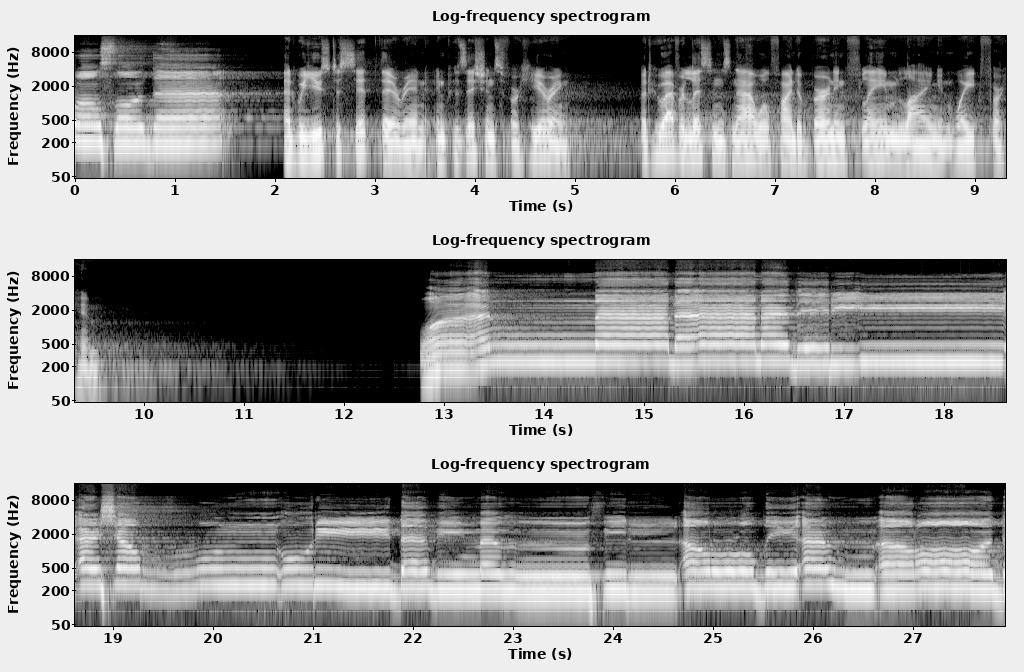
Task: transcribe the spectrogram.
رصدا And we used to sit therein in positions for hearing, but whoever listens now will find a burning flame lying in wait for him. وأنا لا ندري أشر أريد بمن في الأرض أم أراد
